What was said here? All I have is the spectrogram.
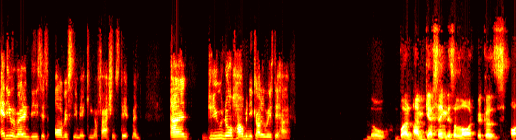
anyone wearing these is obviously making a fashion statement. And do you know how many colorways they have? No, but I'm guessing there's a lot because uh,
